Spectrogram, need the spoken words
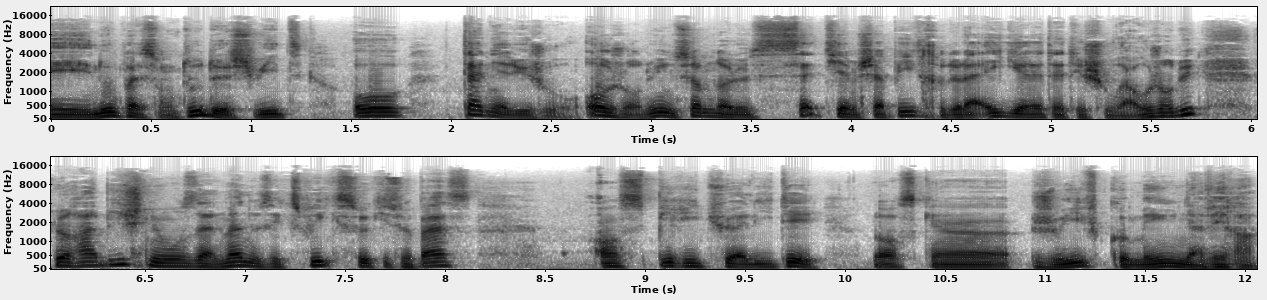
Et nous passons tout de suite au Tania du jour. Aujourd'hui, nous sommes dans le septième chapitre de la Egeret Teshuvah. Aujourd'hui, le Rabbi Shneur Zalman nous explique ce qui se passe en spiritualité lorsqu'un juif commet une avéra.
